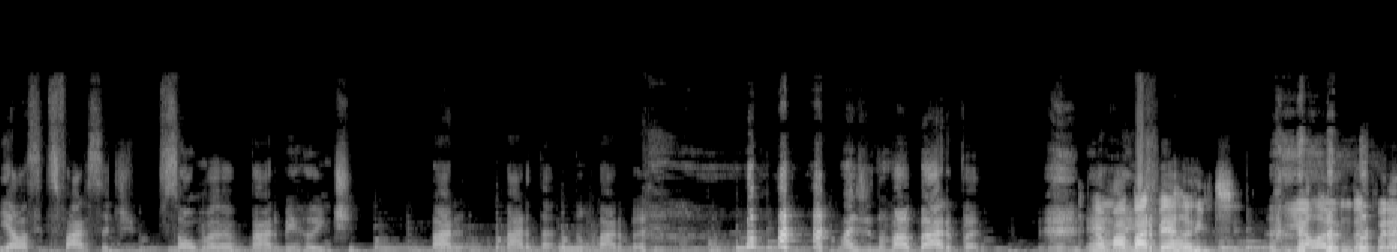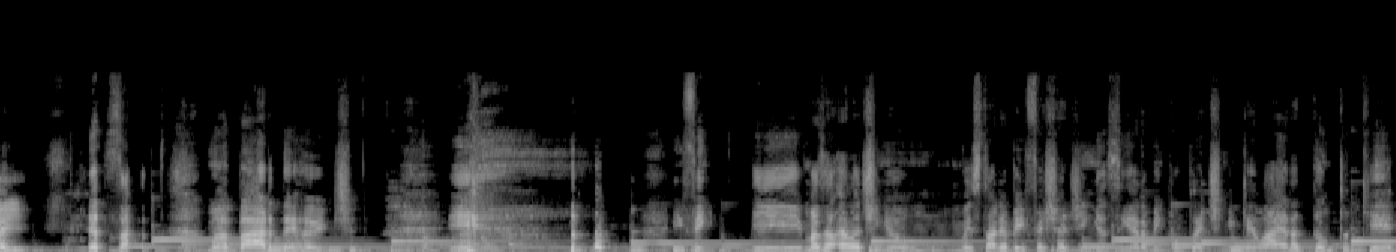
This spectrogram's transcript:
e ela se disfarça de só uma barba errante. Bar, barda, não barba. Imagina uma barba. É uma errante. barba errante. E ela anda por aí. Exato. Uma barda errante. E, É. enfim. E, mas ela- ela tinha um- uma história bem fechadinha, assim, era bem completinha quem ela era, tanto que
